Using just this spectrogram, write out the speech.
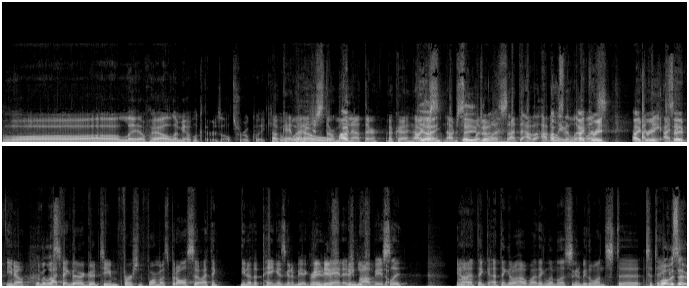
Oh, let, well, let me have a look at the results real quick. Okay, let me just throw mine I'm- out there. Okay, I'll Yeah. just, I'll just say you limitless. I, th- I, I believe in I agree. limitless. I agree. I think, I Same. think you know, Limitless. I think they're a good team first and foremost, but also I think you know the ping is going to be a great Ping advantage. ping diff. obviously, you know, I Mhm. think I think it'll help. I think limitless is going to be the ones to to take. What it. was it?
